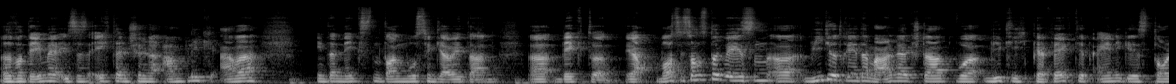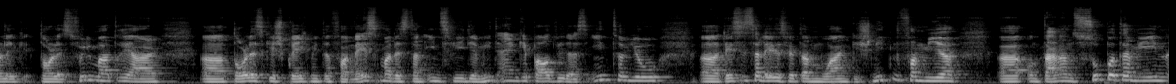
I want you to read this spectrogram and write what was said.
Also von dem her ist es echt ein schöner Anblick, aber in den nächsten Tagen muss ich, glaube ich, dann äh, wegtun. Ja, was ist sonst noch gewesen? Äh, Videodreh der Malwerkstatt war wirklich perfekt. Ich habe einiges tolle, tolles Filmmaterial, äh, tolles Gespräch mit der Vanesma, das dann ins Video mit eingebaut wird als Interview. Äh, das ist erledigt, das wird dann morgen geschnitten von mir. Äh, und dann ein super Termin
